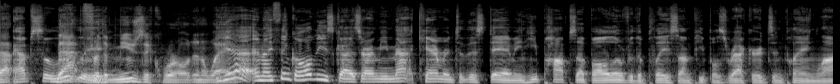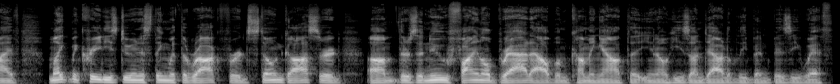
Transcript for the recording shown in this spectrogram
that absolutely that for the music world in a way. Yeah, and I think all these guys are. I mean, Matt Cameron to this day. I mean, he pops up all over the place on people's records and playing live. Mike McCready's doing his thing with the Rockford. Stone Gossard. Um, there's a new Final Brad album coming out that you know he's undoubtedly been busy with.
